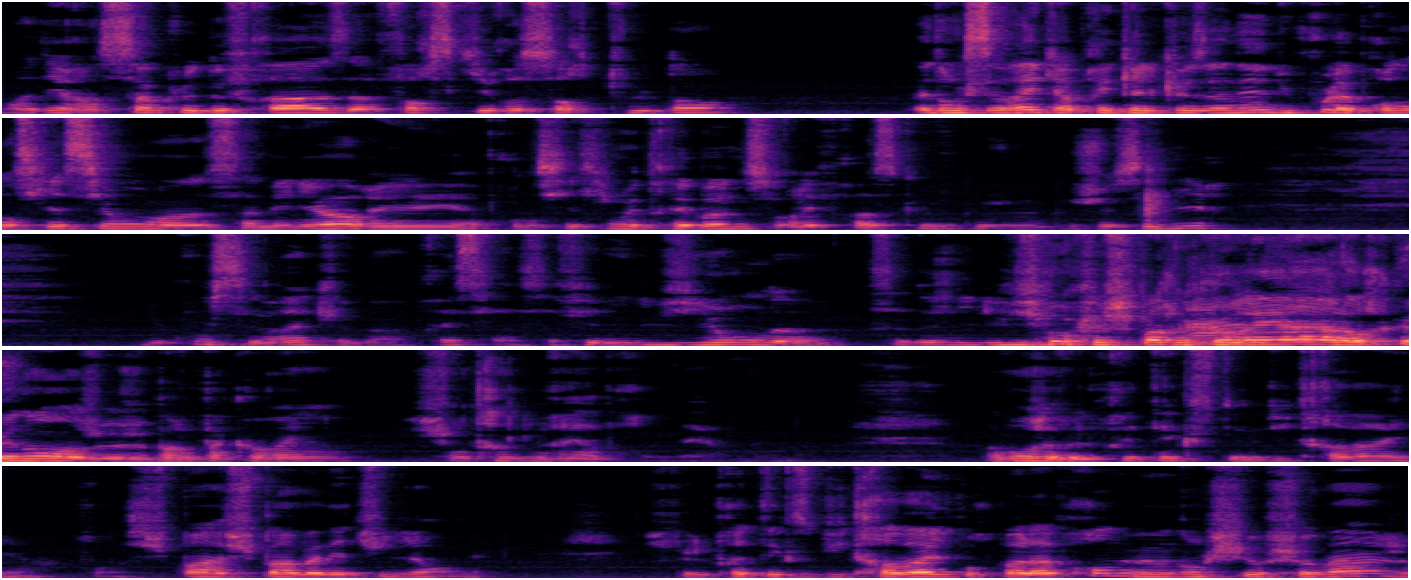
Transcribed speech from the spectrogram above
on va dire un socle de phrases à force qui ressortent tout le temps donc c'est vrai qu'après quelques années du coup la prononciation euh, s'améliore et la prononciation est très bonne sur les phrases que, que, je, que je sais dire. Du coup c'est vrai que bah, après ça, ça fait l'illusion de ça donne l'illusion que je parle Ah, coréen alors que non je, je parle pas coréen. Je suis en train de le réapprendre. Avant j'avais le prétexte du travail. Enfin, je suis pas je suis pas un bon étudiant mais je fais le prétexte du travail pour pas l'apprendre mais maintenant que je suis au chômage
